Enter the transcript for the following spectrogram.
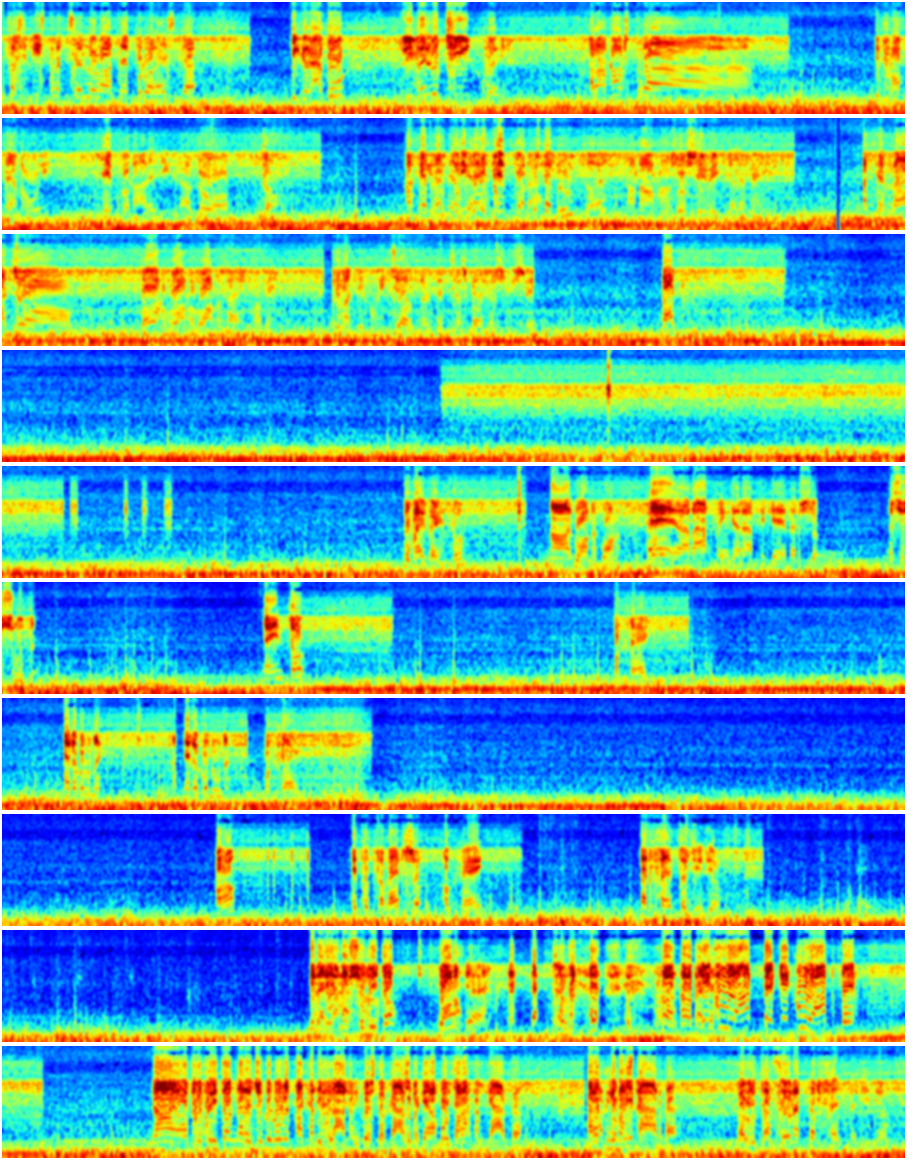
Quadrata sinistra cellula temporalesca di grado livello 5 alla nostra verso, verso sud. Sento. Ok. Ero con una. Ero con una. Ok. Buono. Metto attraverso, ok. Perfetto Gidio. Liberiamo subito. Buono. Sì, eh. no, no, Che culatte, che culatte! No, ho preferito andare giù con un'attacca di flap in questo caso perché era molto rafficato. Guarda che bastarda. Valutazione perfetta Gidio.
